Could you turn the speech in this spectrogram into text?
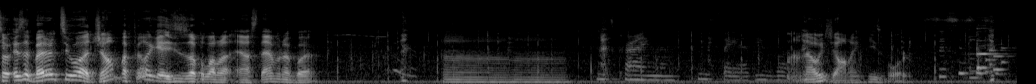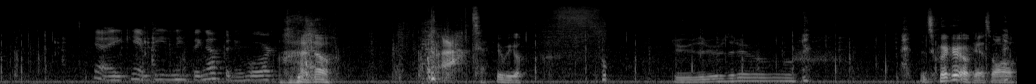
So is it better to uh, jump? I feel like it uses up a lot of uh, stamina, but uh, He's crying now. He's sad. He's no, he's yawning. He's bored. yeah, he can't beat anything up anymore. I know. Ah, here we go. Doo-doo-doo-doo-doo. It's quicker? Okay, so I'll...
